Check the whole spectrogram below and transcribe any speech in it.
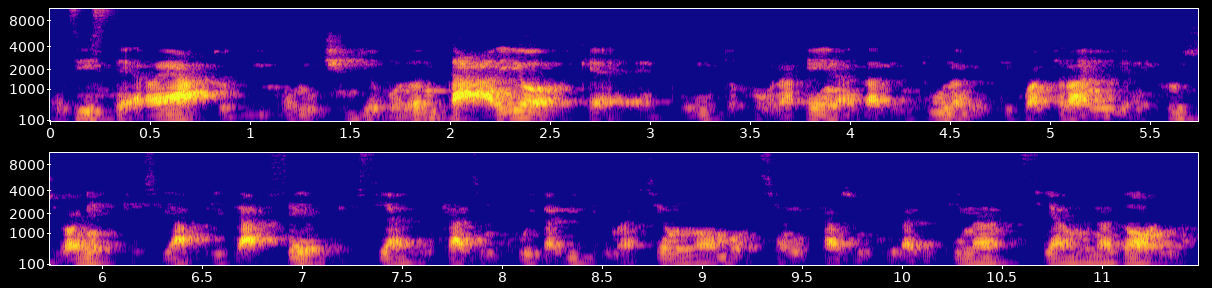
esiste il reato di omicidio volontario che è punito con una pena da 21 a 24 anni di reclusione che si applica sempre sia nel caso in cui la vittima sia un uomo sia nel caso in cui la vittima sia una donna.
